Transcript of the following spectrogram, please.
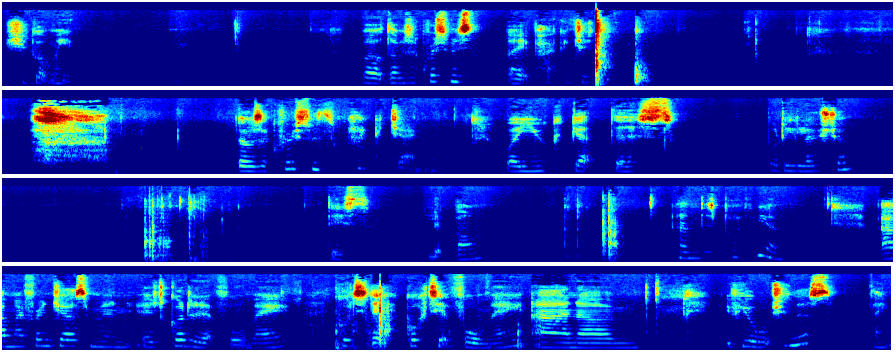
She got me, well, there was a Christmas like package. there was a Christmas packaging where you could get this body lotion this lip balm and this perfume. And my friend Jasmine has got it for me, got it, got it for me. And um, if you're watching this, thank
